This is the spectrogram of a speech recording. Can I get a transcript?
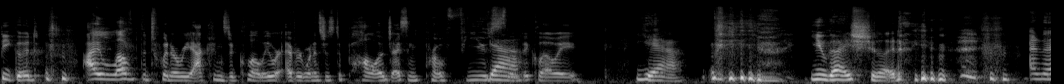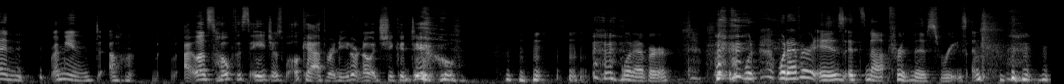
be good. I loved the Twitter reactions to Chloe, where everyone is just apologizing profusely Yeah. to Chloe. yeah. you guys should. And then, I mean, uh, let's hope this ages well, Catherine. You don't know what she could do. Whatever. What- Whatever it is, it's not for this reason. and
